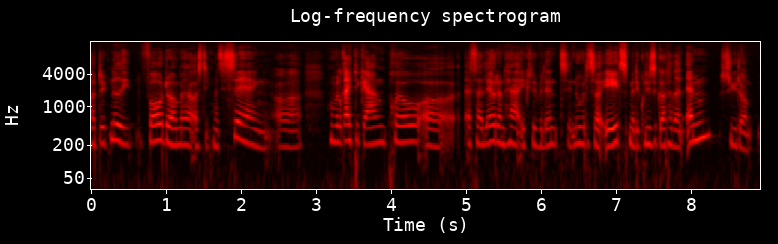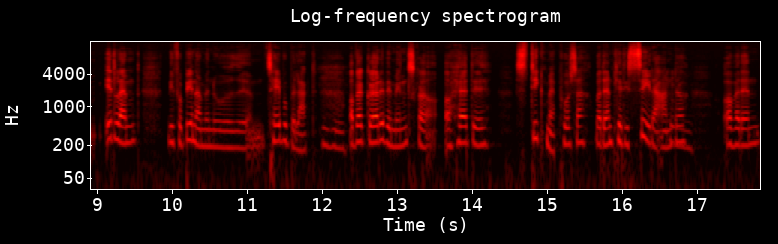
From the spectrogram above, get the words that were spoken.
at dykke ned i fordomme og stigmatisering, og hun vil rigtig gerne prøve at, altså at lave den her ekvivalent til, nu er det så AIDS, men det kunne lige så godt have været en anden sygdom. Et eller andet, vi forbinder med noget øh, tabubelagt. Mm-hmm. Og hvad gør det ved mennesker at have det stigma på sig? Hvordan bliver de set af andre? Mm. Og hvordan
